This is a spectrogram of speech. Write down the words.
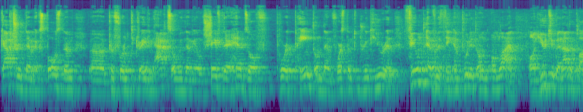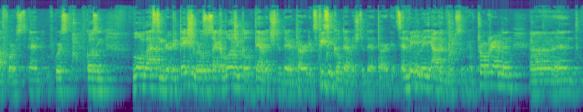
captured them, exposed them, uh, performed degrading acts over them, you know, shaved their heads off, poured paint on them, forced them to drink urine, filmed everything and put it on online on YouTube and other platforms, and of course causing long-lasting reputation, but also psychological damage to their targets, physical damage to their targets, and many, many other groups. So we have pro-Kremlin uh, and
